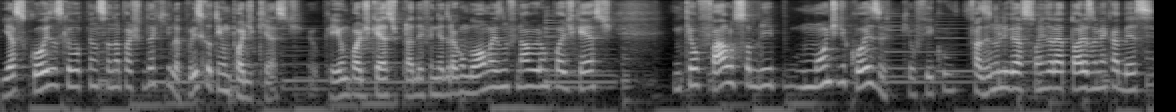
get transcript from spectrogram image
E as coisas que eu vou pensando a partir daquilo. É por isso que eu tenho um podcast. Eu criei um podcast para defender Dragon Ball, mas no final virou um podcast em que eu falo sobre um monte de coisa, que eu fico fazendo ligações aleatórias na minha cabeça.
